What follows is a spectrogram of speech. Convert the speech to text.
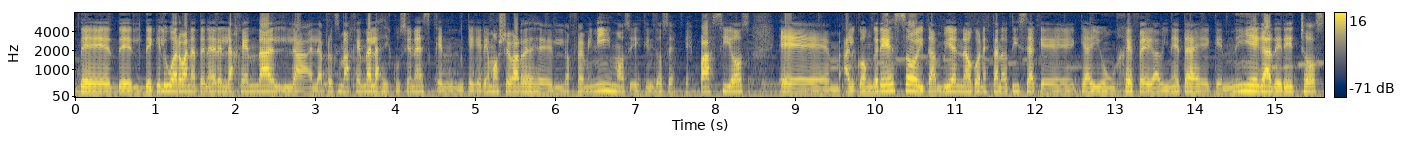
de, qué lugar van a tener en la agenda, la, en la próxima agenda, las discusiones que, que queremos llevar desde los feminismos y distintos es- espacios eh, al Congreso y también, ¿no? Con esta noticia que, que hay un jefe de gabinete eh, que niega derechos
